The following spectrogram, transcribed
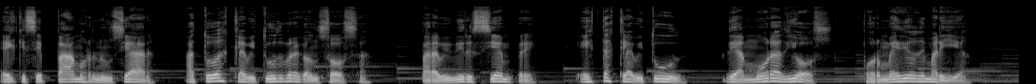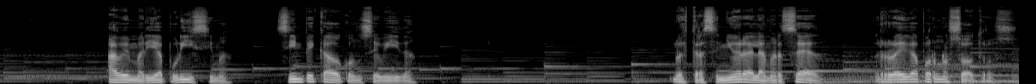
el que sepamos renunciar a toda esclavitud vergonzosa para vivir siempre esta esclavitud de amor a Dios por medio de María. Ave María Purísima, sin pecado concebida. Nuestra Señora de la Merced, ruega por nosotros.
